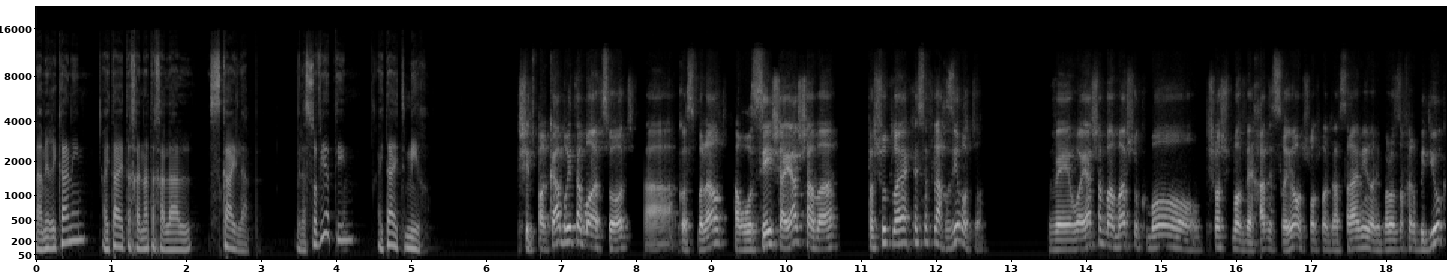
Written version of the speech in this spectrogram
לאמריקנים הייתה את תחנת החלל סקיילאב, ולסובייטים הייתה את מיר. כשהתפרקה ברית המועצות, הקוסמונאוט הרוסי שהיה שם, פשוט לא היה כסף להחזיר אותו. והוא היה שם משהו כמו 311 יום, 310 ימים, אני כבר לא זוכר בדיוק,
